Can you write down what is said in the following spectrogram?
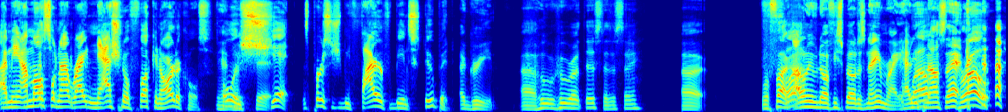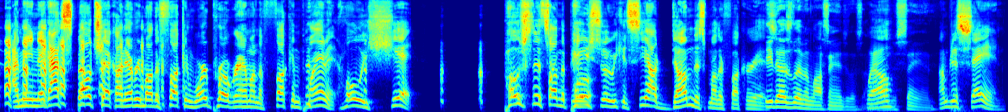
I mean, I'm also not writing national fucking articles. Yeah, no Holy shit. shit. This person should be fired for being stupid. Agreed. Uh, who who wrote this? Does it say? Uh, well, fuck. I don't even know if he spelled his name right. How do Well, you pronounce that, bro, I mean, they got spell check on every motherfucking word program on the fucking planet. Holy shit. Post this on the page Well- so we can see how dumb this motherfucker is. he does live in Los Angeles. Well, I'm just saying. I'm just saying.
